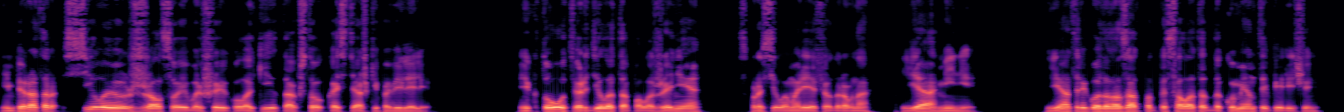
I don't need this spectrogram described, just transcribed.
Император силою сжал свои большие кулаки, так что костяшки повелели. «И кто утвердил это положение?» — спросила Мария Федоровна. «Я, Мини. Я три года назад подписал этот документ и перечень.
